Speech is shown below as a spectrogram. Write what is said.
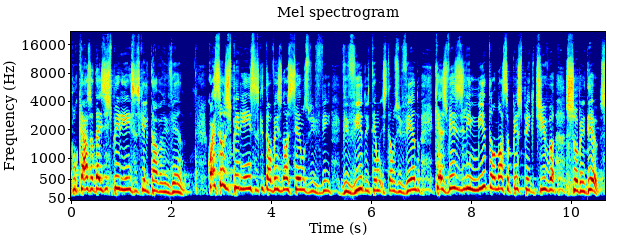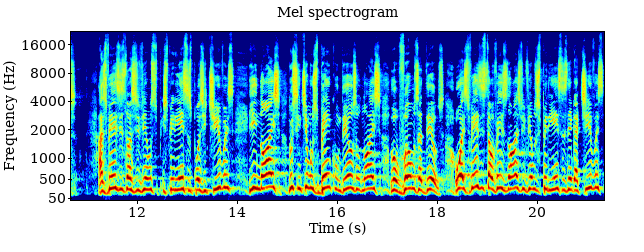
por causa das experiências que ele estava vivendo. Quais são as experiências que talvez nós temos vivi, vivido e temos, estamos vivendo que às vezes limitam a nossa perspectiva sobre Deus? Às vezes nós vivemos experiências positivas e nós nos sentimos bem com Deus ou nós louvamos a Deus. Ou às vezes talvez nós vivemos experiências negativas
